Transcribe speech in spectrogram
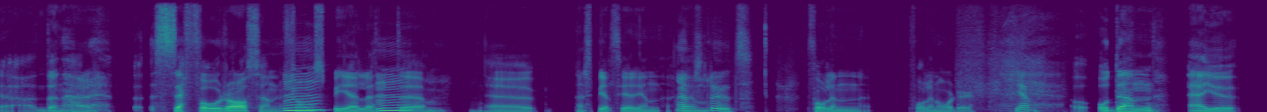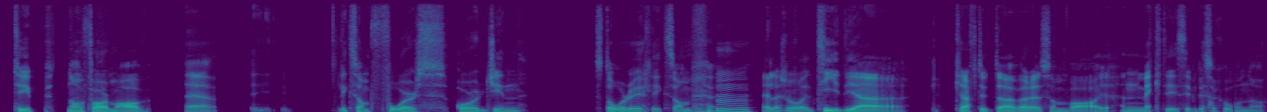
eh, den här Sepho-rasen Mm. från spelet, Mm. ehm, eh, här spelserien ehm, Absolut. Fallen, Fallen Order. Ja. Och, och den är ju typ någon form av eh, liksom force origin story liksom. Mm. Eller så tidiga kraftutövare som var en mäktig civilisation och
